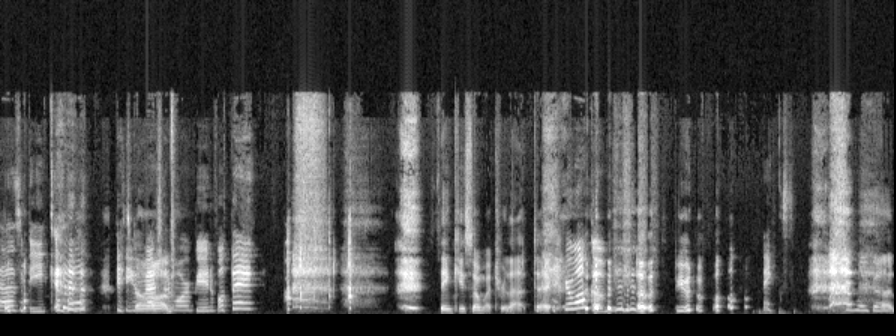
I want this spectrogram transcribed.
Oh has a beak. Can you imagine a more beautiful thing? Thank you so much for that, Tay. You're welcome. that was beautiful. Thanks. Oh my god.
